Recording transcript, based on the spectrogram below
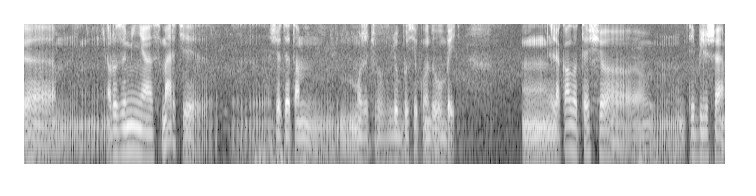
е, розуміння смерті, е, що тебе там можуть в будь-яку секунду вбити. Лякало те, що ти більше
